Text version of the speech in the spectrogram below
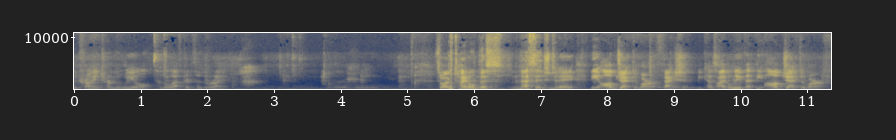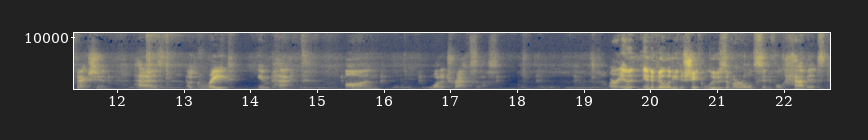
we try and turn the wheel to the left or to the right. So I've titled this message today, The Object of Our Affection, because I believe that the object of our affection has a great impact on what attracts us. Our inability to shake loose of our old sinful habits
